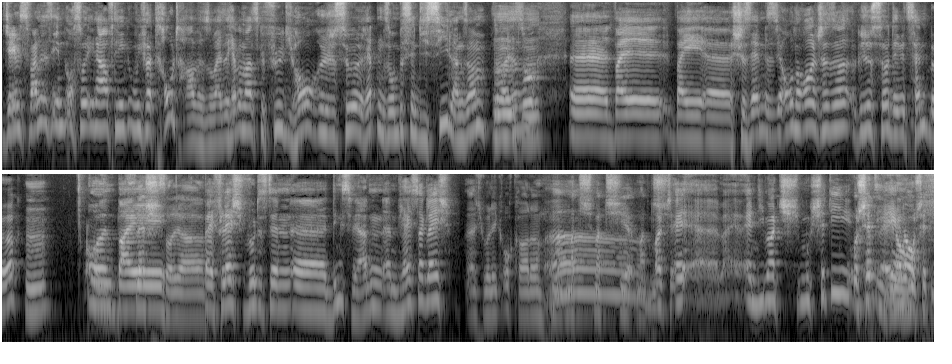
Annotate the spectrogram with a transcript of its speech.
James Wan ist eben auch so einer, auf den ich irgendwie vertraut habe. So. Also ich habe immer das Gefühl, die Horrorregisseure retten so ein bisschen DC langsam. So, du so. Mhm. Äh, weil bei äh, Shazam ist es ja auch ein Horrorregisseur, Regisseur, David Sandberg. Und bei Mhm. Flash soll ja- bei Flash wird es denn äh, Dings werden. Ähm, wie heißt er gleich? Ich überlege auch gerade. Matsch, Matsch, hier, Matsch. Mach, äh, äh, Andy Mach, Muschetti. Muschietti, Äh, genau, Muschietti.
